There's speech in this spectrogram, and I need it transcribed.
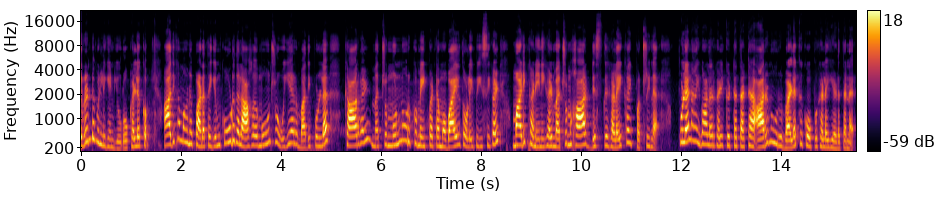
இரண்டு மில்லியன் யூரோக்களுக்கும் அதிகமான பணத்தையும் கூடுதலாக மூன்று உயர் மதிப்புள்ள கார்கள் மற்றும் முன்னூறுக்கும் மேற்பட்ட மொபைல் தொலைபேசிகள் மடிக்கணினிகள் மற்றும் ஹார்ட் டிஸ்குகளை கைப்பற்றினர். புலனாய்வாளர்கள் கிட்டத்தட்ட அறுநூறு வழக்கு கோப்புகளை எடுத்தனர்.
